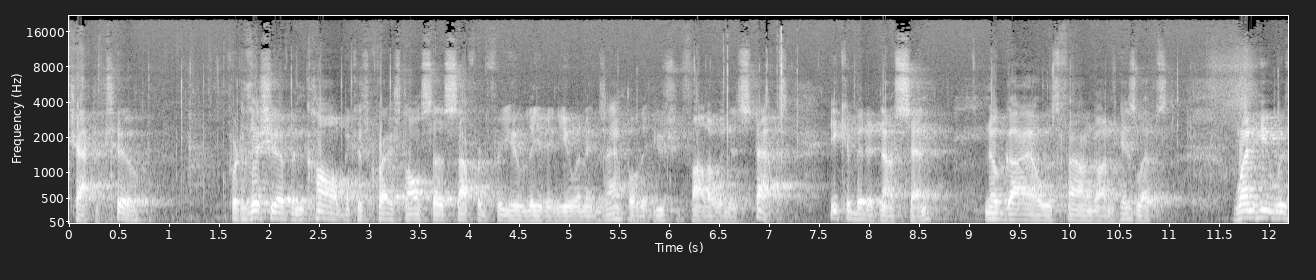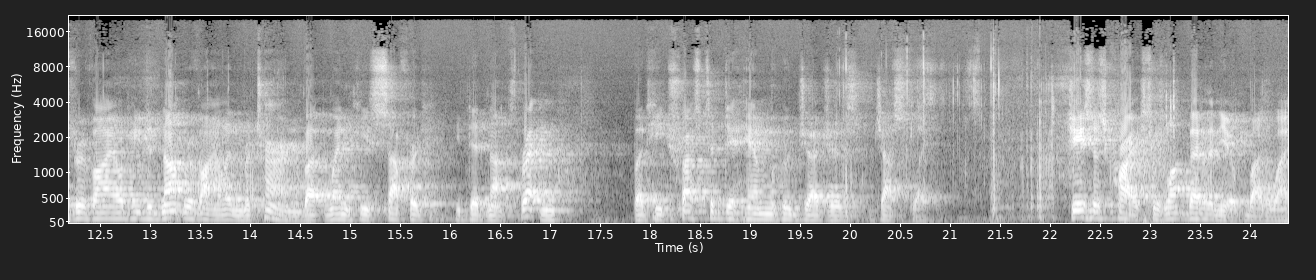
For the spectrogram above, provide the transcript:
chapter 2. For to this you have been called, because Christ also suffered for you, leaving you an example that you should follow in his steps. He committed no sin, no guile was found on his lips. When he was reviled, he did not revile in return, but when he suffered, he did not threaten, but he trusted to him who judges justly. Jesus Christ, who's a lot better than you, by the way,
